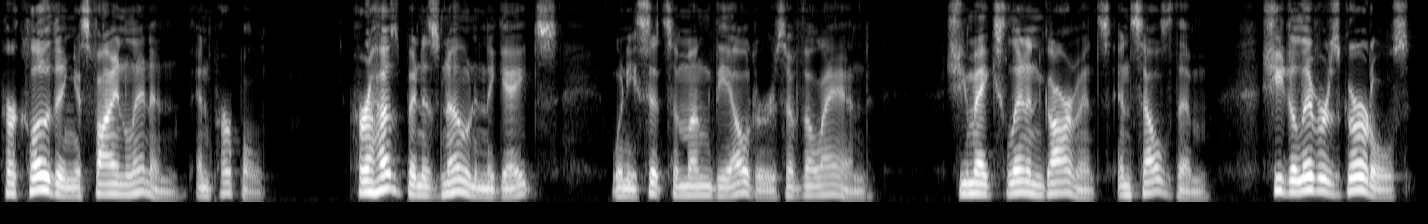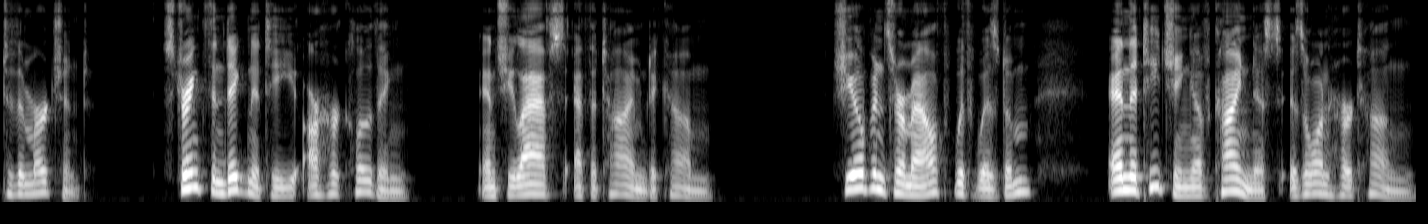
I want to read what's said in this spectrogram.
Her clothing is fine linen and purple. Her husband is known in the gates, when he sits among the elders of the land. She makes linen garments and sells them. She delivers girdles to the merchant. Strength and dignity are her clothing, and she laughs at the time to come. She opens her mouth with wisdom, and the teaching of kindness is on her tongue.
